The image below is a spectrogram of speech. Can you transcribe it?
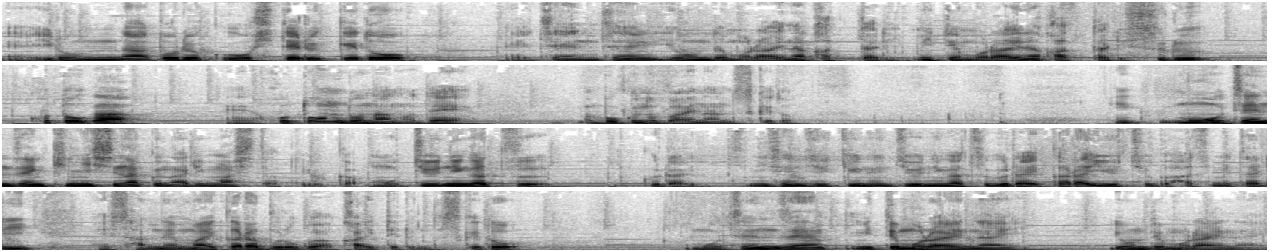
え、いろんな努力をしてるけどえ全然読んでもらえなかったり見てもらえなかったりすることが、えほとんどなので僕の場合なんですけどもう全然気にしなくなりましたというかもう12月ぐらい2019年12月ぐらいから YouTube 始めたり3年前からブログは書いてるんですけどもう全然見てもらえない読んでもらえない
